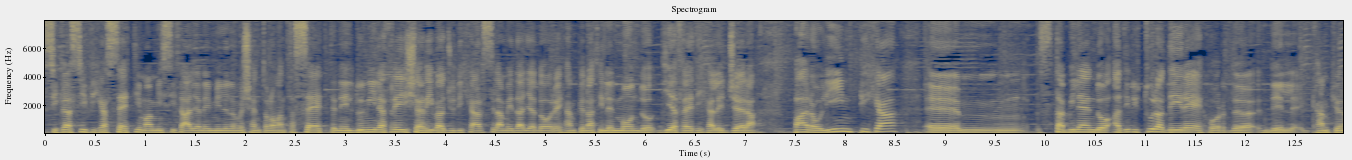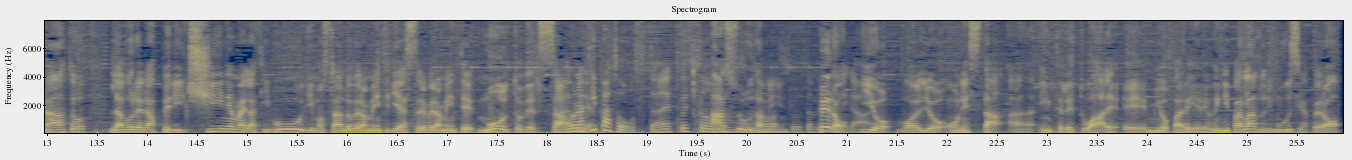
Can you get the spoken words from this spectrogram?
si classifica settima Miss Italia nel 1997, nel 2013 arriva a giudicarsi la medaglia d'oro ai campionati del mondo di atletica leggera paraolimpica, ehm, stabilendo addirittura dei record del campionato. Lavorerà per il cinema e la TV, dimostrando veramente di essere veramente molto Ah, versatile. è una tipa tosta, eh? questo Assolutamente. assolutamente Però negare. io voglio onestà eh, intellettuale e mio parere. Quindi parlando di musica, però.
